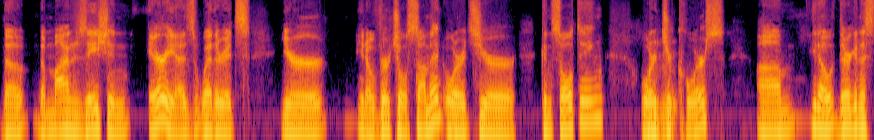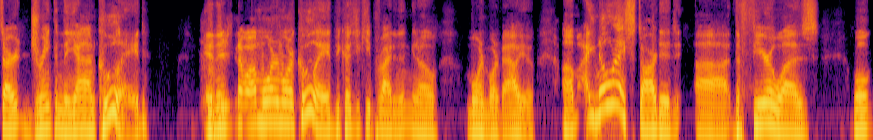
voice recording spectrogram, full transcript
the the monetization areas, whether it's your you know virtual summit or it's your consulting or mm-hmm. it's your mm-hmm. course. Um, you know they're going to start drinking the Yann Kool Aid, and they're going to want more and more Kool Aid because you keep providing you know more and more value. Um, I know when I started, uh, the fear was, well,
